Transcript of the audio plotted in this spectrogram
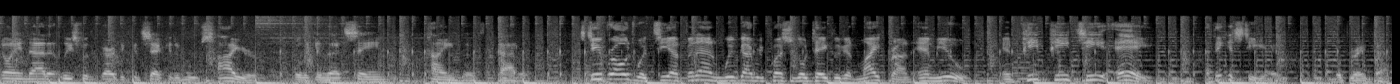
knowing that at least with regard to consecutive moves higher, we're looking at that same kind of pattern. Steve Rhodes with TFNN. We've got requests to go take a look at Micron, MU, and PPTA. I think it's TA. We'll be right back.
